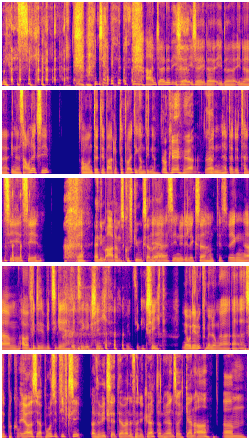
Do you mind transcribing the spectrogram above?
ja, anscheinend, anscheinend ist er, ist er in, der, in, der, in, der, in der Sauna gewesen. Und äh, der war, glaube ich, der Bräutigam drin. Okay, ja. ja. Dann hat er dort halt sie, sie Ja. Ein im Adams-Kostüm gesehen. Ja, sie nüdelig so und deswegen, ähm, aber witzige, witzige Geschichte. witzige Geschichte. Ja, die Rückmeldung äh, äh, super cool. Ja, sehr positiv gewesen. Also wie gesagt, ja, wenn ihr es noch nicht gehört, dann hören sie euch gerne an. Ähm,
